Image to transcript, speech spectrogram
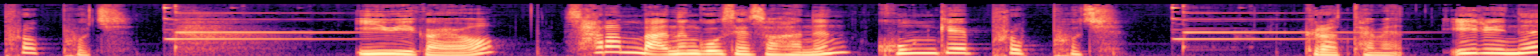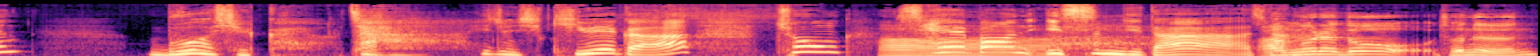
프로포즈. 2위가요. 사람 많은 곳에서 하는 공개 프로포즈. 그렇다면 1위는 무엇일까요? 자, 희준 씨 기회가 총 아. 3번 있습니다. 자, 아무래도 저는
